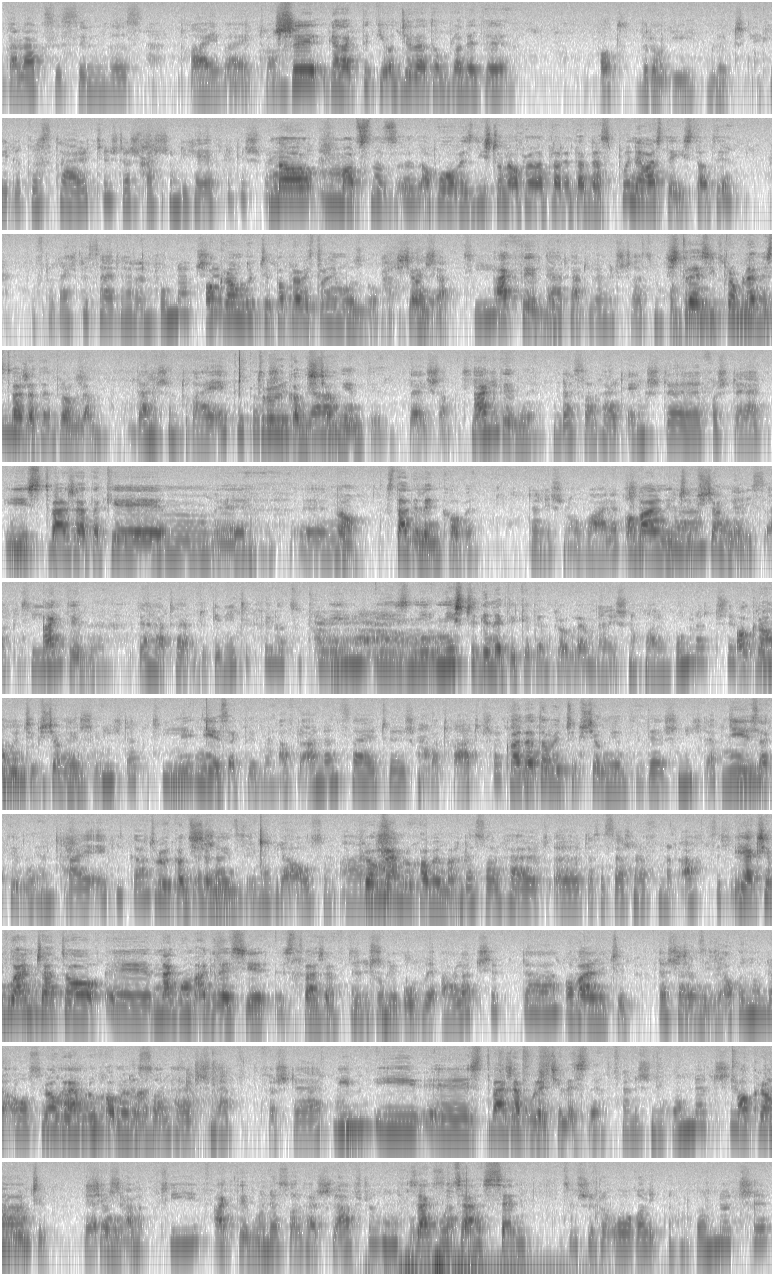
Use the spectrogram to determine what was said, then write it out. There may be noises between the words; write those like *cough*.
Galaxie sind es drei weiter. Trzy galaktyki oddziela tą planetę od drogi mlecznej. Okay, der Kristalltisch, da ist fast schon die Hälfte geschwemmt. No, mocno o połowę zniszczona ochrona planetarna spłynęła z tej istoty. Auf der rechten Seite hat er ein Wunderchip. Okrągły czy po prawej stronie mózgu. Ist Ściągnie. aktiv. Aktywny. Der hat halt wieder mit Stress und Problemen Stres i problemy stwarza ten program. Dann ist ein dreieckiger Trójkąt Chip ściągnięty. Der ist aktiv. Aktywny. Und das soll halt Ängste verstärken. I stwarza takie mm, e, e, no, stady lękowe. Dann ist ein Chip Owalny. Chip, ściągnie. Der ist aktiv. Aktywny. Der hat halt mit Genetikfehler zu tun. i niszczy genetykę ten program. Dann ist nochmal ein runder Chip Okrągły. Chip ściągnięty. nicht aktiv. Nie, nie jest aktywny. Auf der anderen Seite ist ein quadratischer Chip. Kwadratowy chip ściągnięty. Der ist nicht aktiv. Nie jest aktywny. Ein dreieckiger. Trójkąt ściągnięty. immer wieder aus und. Program ruchowy ma. Und das soll halt, äh, dass es sehr schnell auf 180 ist. Jak się włącza, to e, nagłą agresję stwarza w Dann tym ist ein człowieku. ovaler Chip da. Owalny chip. Der schaltet sich auch immer wieder aus. und Programm an. ruchomy Und ma. Das soll halt Schmerz verstärken. I, i e, stwarza bóle cielesne. Dann ist ein runder Chip Okrągły da. chip. Der ist aktiv. Und Aktywny. das soll halt Schlafstörungen Zakłóca sen. Zwischen den Ohren liegt noch ein runder Chip.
